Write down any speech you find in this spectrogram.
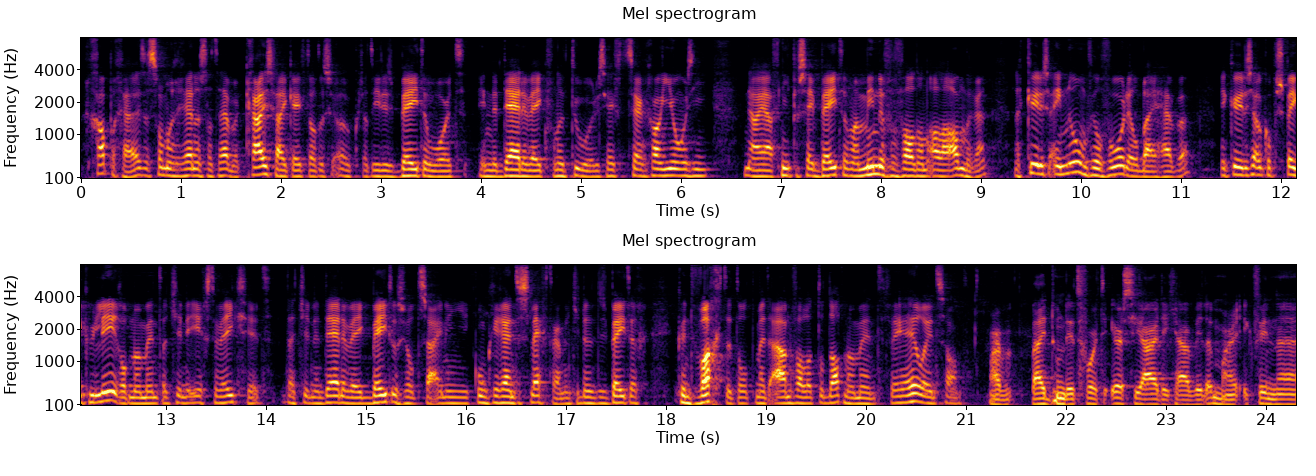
Grappig hè, dat sommige renners dat hebben. Kruiswijk heeft dat dus ook. Dat hij dus beter wordt in de derde week van de Tour. Dus heeft, het zijn gewoon jongens die, nou ja, niet per se beter, maar minder verval dan alle anderen. Daar kun je dus enorm veel voordeel bij hebben. En kun je dus ook op speculeren op het moment dat je in de eerste week zit. Dat je in de derde week beter zult zijn en je concurrenten slechter. En dat je dan dus beter kunt wachten tot met aanvallen tot dat moment. Dat vind ik heel interessant. Maar wij doen dit voor het eerste jaar dit jaar, Willem. Maar ik vind, eh,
